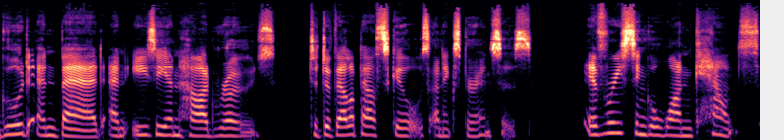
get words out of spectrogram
good and bad and easy and hard roads to develop our skills and experiences. Every single one counts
